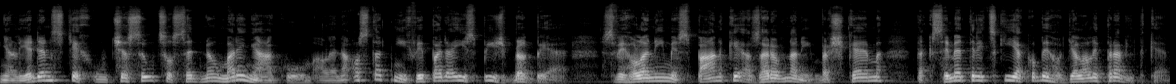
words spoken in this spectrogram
Měl jeden z těch účesů, co sednou mariňákům, ale na ostatních vypadají spíš blbě, s vyholenými spánky a zarovnaným brškem, tak symetrický, jako by ho dělali pravítkem.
